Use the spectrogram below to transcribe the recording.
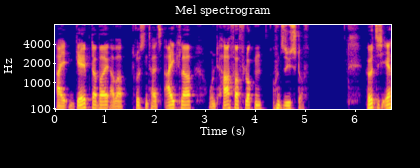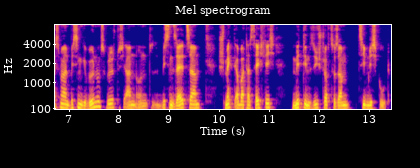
Eigelb dabei, aber größtenteils Eiklar und Haferflocken und Süßstoff. Hört sich erstmal ein bisschen gewöhnungsbedürftig an und ein bisschen seltsam, schmeckt aber tatsächlich mit dem Süßstoff zusammen ziemlich gut.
